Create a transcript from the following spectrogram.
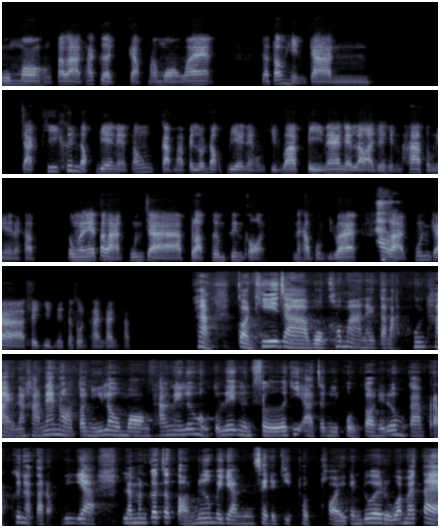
มุมมองของตลาดถ้าเกิดกลับมามองว่า จะต้องเห็นการจากที่ขึ้นดอกเบี้ยเนี่ยต้องกลับมาเป็นลดดอกเบี้ยเนี่ยผมคิดว่าปีหน้าเนี่ยเราอาจจะเห็นภาพตรงนี้นะครับ ตรงนี้ตลาดหุ้นจะปรับเพิ่มขึ้นก่อนนะครับ ผมคิดว่าตลาดหุ้นกับเศรษฐกิจเนี่ยจะสวนทางกันครับ ค่ะ ก่อนที่จะวกเข้ามาในตลาดหุ้นไทยนะคะ แน่นอนตอนนี้เรามองทั้งในเรื่องของตัวเลขเงินเฟ้อที่อาจจะมีผลต่อในเรื่องของการปรับขึ้นอัตราดอกเบี้ย และมันก็จะต่อเนื่องไปยังเศรษฐกิจถดถอยกันด้วย หรือว่าแม้แต่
